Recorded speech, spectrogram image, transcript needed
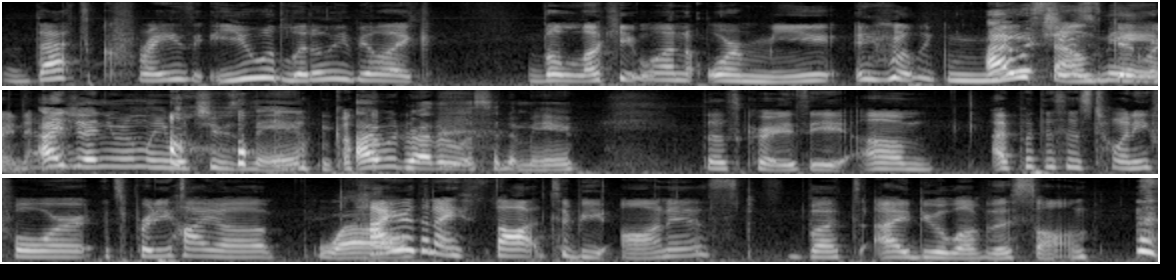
That's crazy. You would literally be like, the lucky one or me, and you're like, me I would sounds me. good right now. I genuinely would choose Oh me. I would rather listen to me. That's crazy. Um, I put this as 24. It's pretty high up. Wow. Higher than I thought, to be honest. But I do love this song.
